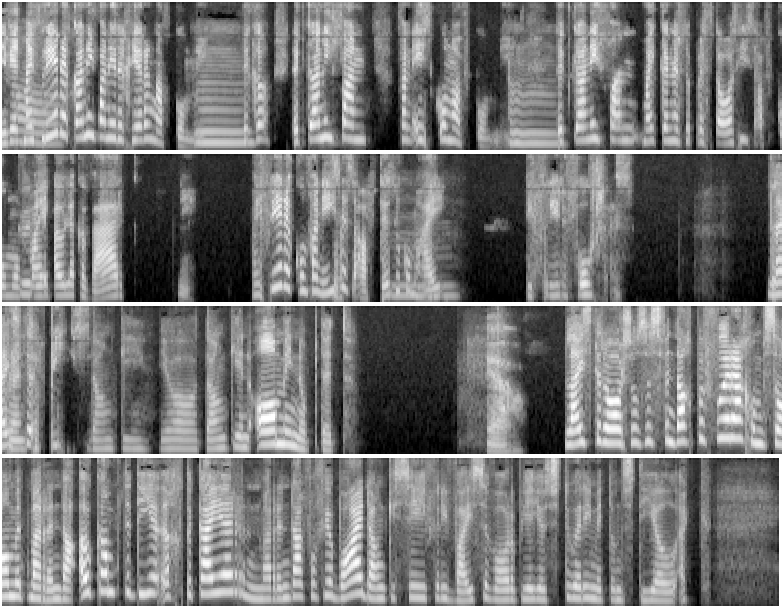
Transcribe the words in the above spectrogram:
Jy weet, my Ag. vrede kan nie van die regering afkom nie. Mm. Dit kan dit kan nie van van Eskom afkom nie. Mm. Dit kan nie van my kinders se prestasies afkom of my Korrek. oulike werk. My vrede kom van Jesus af. Dis hoekom hy Mm. die vredevors is. The Prince Luister, dankie. Ja, dankie en amen op dit. Ja. Luisteraars, ons is vandag bevoorreg om saam met Marinda Oukamp te de te kuier en Marinda, ek wil vir jou baie dankie sê vir die wyse waarop jy jou storie met ons deel. Ek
